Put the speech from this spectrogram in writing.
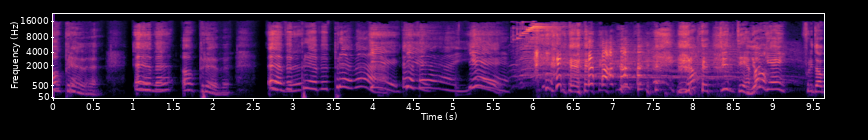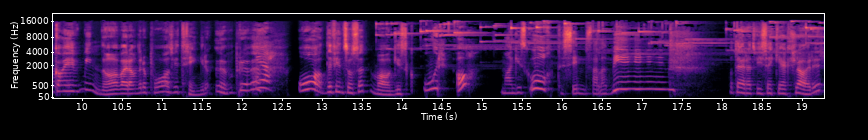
og prøve. Øve og prøve. Da kan vi minne hverandre på at vi trenger å øve og prøve. Ja. Og det fins også et magisk ord, Å, magisk ord til simsalabim. og det er at hvis jeg ikke klarer,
